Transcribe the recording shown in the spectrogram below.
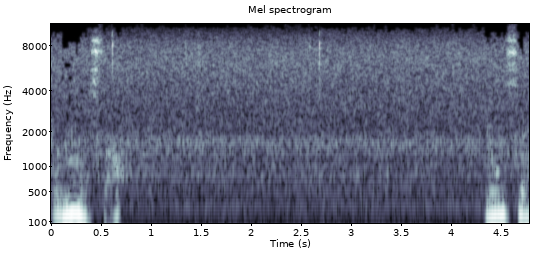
これ2にしたら4400円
